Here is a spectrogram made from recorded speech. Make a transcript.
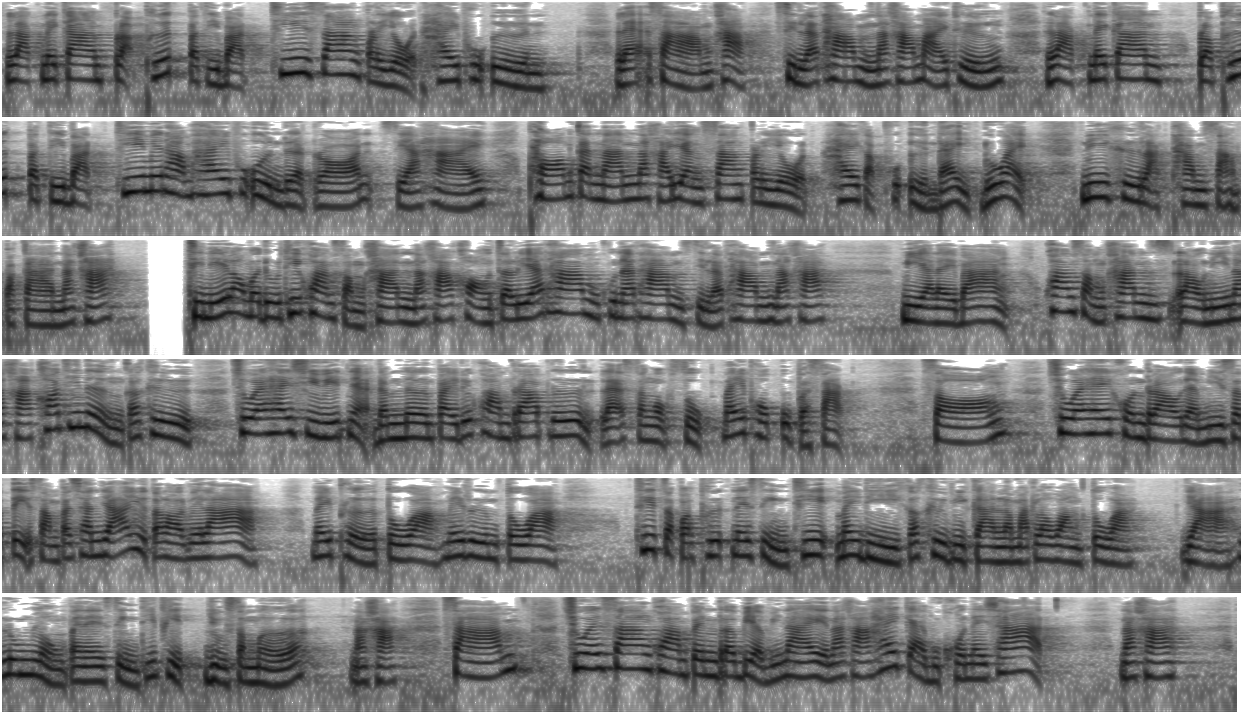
หลักในการประพฤติปฏิบัติที่สร้างประโยชน์ให้ผู้อื่น และ 3. ค่ะศีลธรรมนะคะหมายถึงหลักในการประพฤติปฏิบัติที่ไม่ทำให้ผู้อื่นเดือดร้อนเสียหาย พร้อมกันนั้นนะคะยังสร้างประโยชน์ให้กับผู้อื่นได้อีกด้วย นี่คือหลักธรรมสามประการนะคะทีนี้เรามาดูที่ความสำคัญนะคะ ของจริยธรรม คุณธรรมศีลธรรมนะคะ มีอะไรบ้าง ความสำคัญเหล่านี้นะคะ ข้อที่หนึ่งก็คือช่วยให้ชีวิตเนี่ยดำเนินไปด้วยความราบรื่น และสงบสุขไม่พบอุปสรรค 2. ช่วยให้คนเราเนี่ยมีสติสัมปชัญญะอยู่ตลอดเวลา ไม่เผลอตัว ไม่ลืมตัว ที่จะประพฤติในสิ่งที่ไม่ดีก็คือมีการระมัดระวังตัว อย่าลุ่มหลงไปในสิ่งที่ผิดอยู่เสมอนะคะ 3. ช่วยสร้างความเป็นระเบียบวินัยนะคะ ให้แก่บุคคลในชาตินะคะ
